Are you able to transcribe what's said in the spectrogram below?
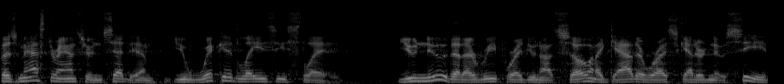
But his master answered and said to him, You wicked, lazy slave, you knew that I reap where I do not sow, and I gather where I scattered no seed.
